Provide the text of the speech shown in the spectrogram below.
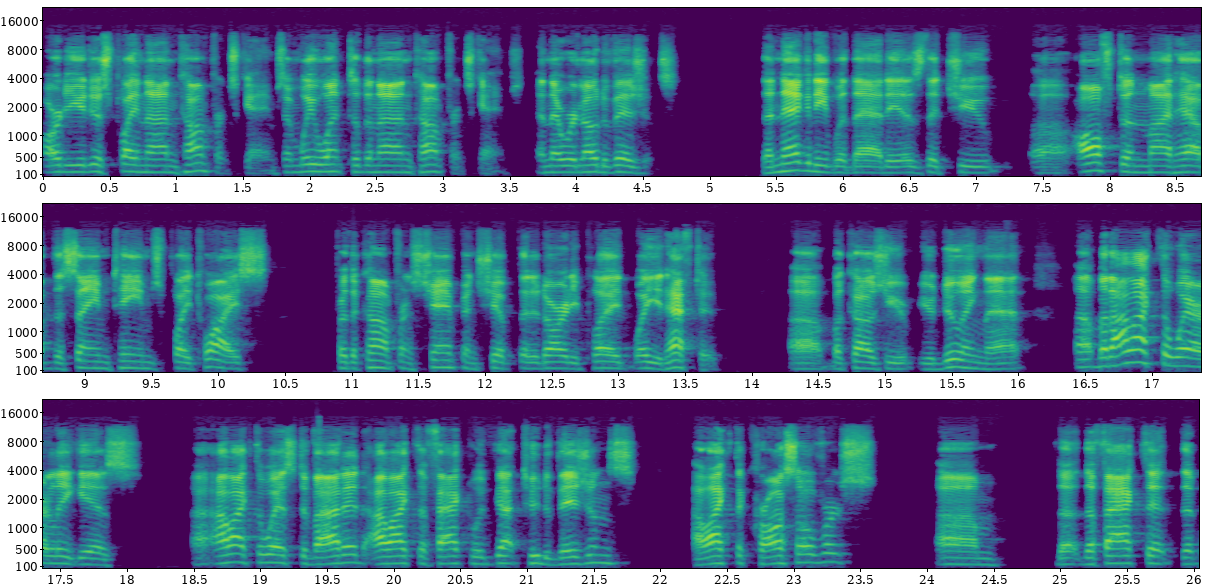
or do you just play nine conference games? And we went to the nine conference games, and there were no divisions. The negative with that is that you uh, often might have the same teams play twice for the conference championship that had already played. Well, you'd have to uh, because you, you're doing that. Uh, but I like the way our league is. I like the way it's divided. I like the fact we've got two divisions. I like the crossovers. Um, the the fact that that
